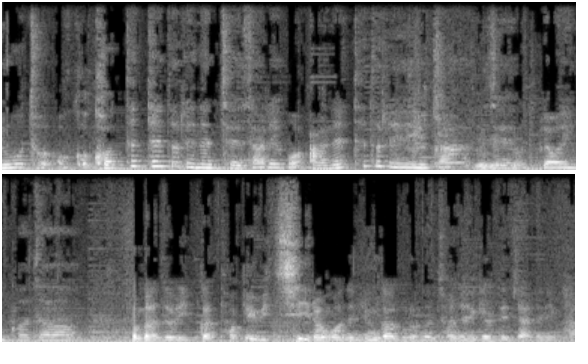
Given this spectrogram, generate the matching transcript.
요 저, 어, 거- 겉에 테두리는 제 살이고 안에 테두리가 그렇죠. 이제. 뼈인 거죠. 전반적으로 입과 턱의 위치 이런 거는 윤곽으로는 전혀 해결되지 않으니까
